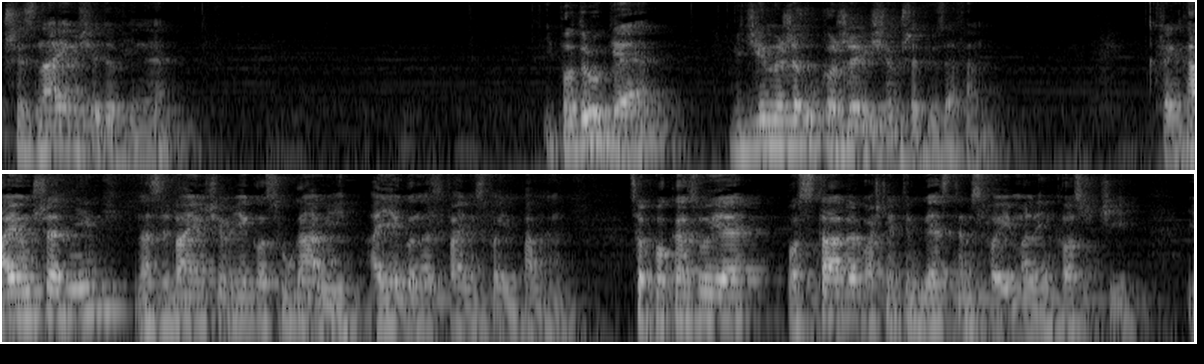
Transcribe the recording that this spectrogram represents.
przyznają się do winy. I po drugie, widzimy, że ukorzyli się przed Józefem. Klękają przed nim, nazywają się jego sługami, a jego nazywają swoim panem. Co pokazuje postawę właśnie tym gestem swojej maleńkości i,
